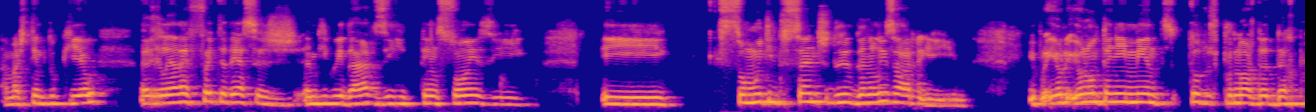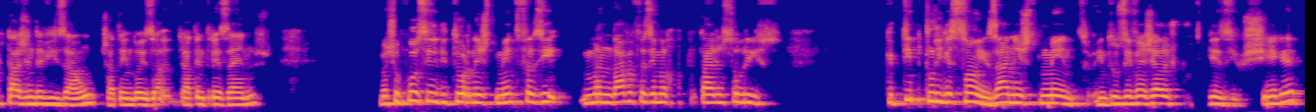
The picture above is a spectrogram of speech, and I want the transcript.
há mais tempo do que eu, a realidade é feita dessas ambiguidades e tensões e, e que são muito interessantes de, de analisar. E, eu, eu, não tenho em mente todos os pormenores da, da, reportagem da Visão, já tem, dois, já tem três anos, mas se eu fosse editor neste momento, fazia, mandava fazer uma reportagem sobre isso. Que tipo de ligações há neste momento entre os evangélicos portugueses e o Chega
